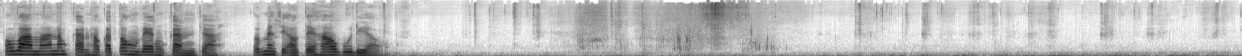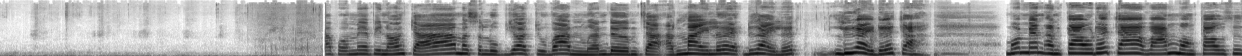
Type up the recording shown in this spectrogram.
เพราะว่ามาน้ำกันเขาก็ต้องแบ่งกันจ้ะว่าแมันสิเอาแต่เฮาผู้เดียว พ่อแม่พี่น้องจ้ามาสรุปยอดอยู่บ้านเหมือนเดิมจ้ะอันใหม่เลยเรื่อยเลยเรื่อยเด้อจ้ะโมเมนต์อันเก่าเด้อจ้าวางหมองเก่าซื่อ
